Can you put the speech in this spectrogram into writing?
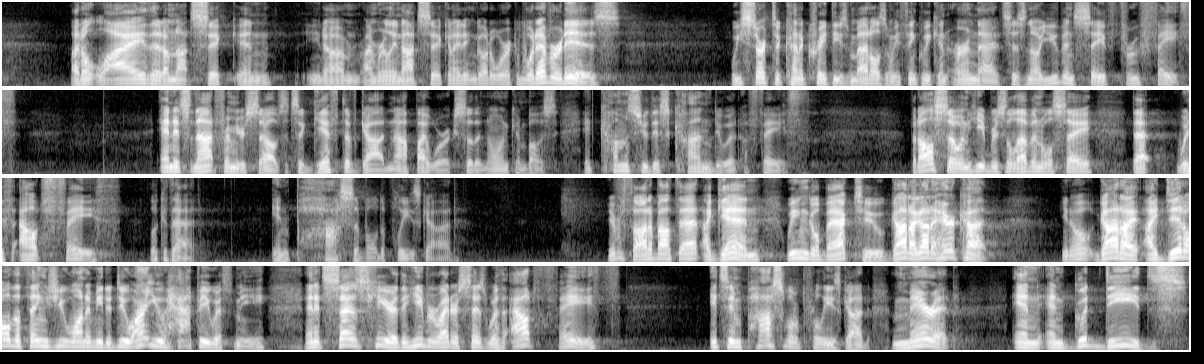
I don't lie that I'm not sick and, you know, I'm, I'm really not sick and I didn't go to work. Whatever it is, we start to kind of create these medals and we think we can earn that. It says, no, you've been saved through faith. And it's not from yourselves, it's a gift of God, not by works, so that no one can boast. It comes through this conduit of faith. But also in Hebrews 11, we'll say that without faith, look at that, impossible to please God. You ever thought about that? Again, we can go back to God, I got a haircut. You know, God, I, I did all the things you wanted me to do. Aren't you happy with me? And it says here, the Hebrew writer says, without faith, it's impossible to please God. Merit and, and good deeds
